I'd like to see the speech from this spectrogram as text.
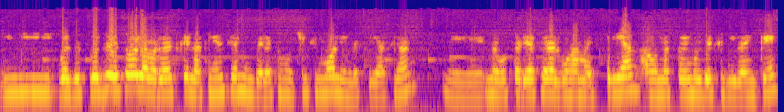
Y pues después de eso, la verdad es que la ciencia me interesa muchísimo, la investigación. me gustaría hacer alguna maestría, aún no estoy muy decidida en qué.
